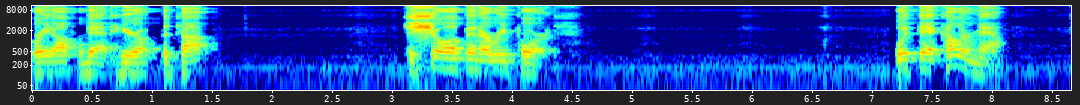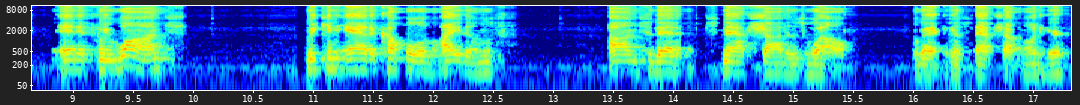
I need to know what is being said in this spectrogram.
right off the bat here up the top to show up in our reports with that color map. And if we want, we can add a couple of items onto that snapshot as well. Go back in the snapshot mode here.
